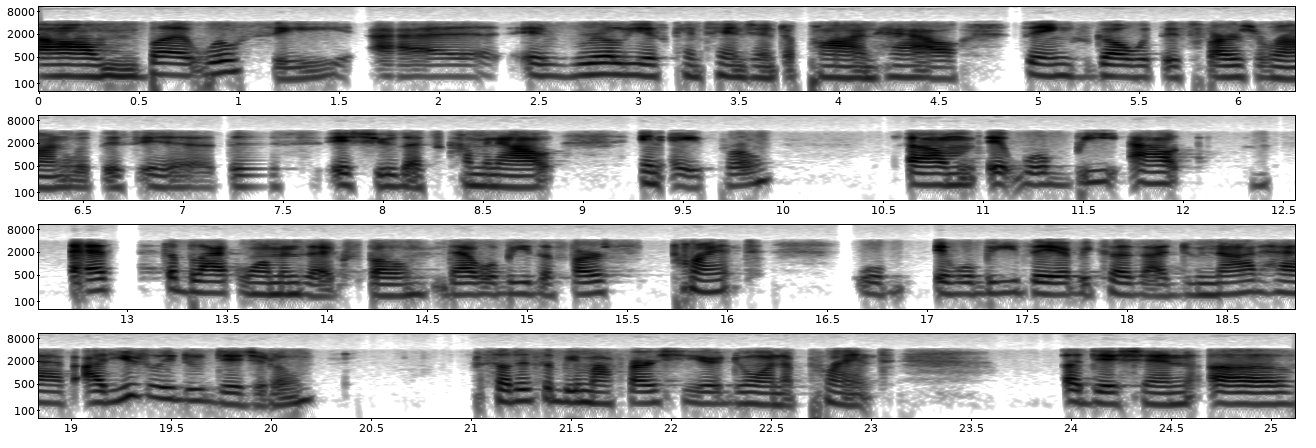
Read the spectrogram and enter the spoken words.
Um, but we'll see. It really is contingent upon how things go with this first run with this uh, this issue that's coming out in April. Um, it will be out at the Black Women's Expo. That will be the first print. Will it will be there because I do not have. I usually do digital, so this will be my first year doing a print edition of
